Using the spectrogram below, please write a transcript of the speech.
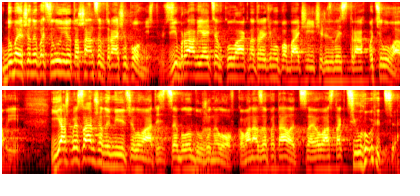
Думаю, якщо не поцілую її, то шанси втрачу повністю. Зібрав яйця в кулак на третьому побаченні через весь страх, поцілував її. Я ж писав, що не вмію цілуватись, це було дуже неловко. Вона запитала, це у вас так цілується?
